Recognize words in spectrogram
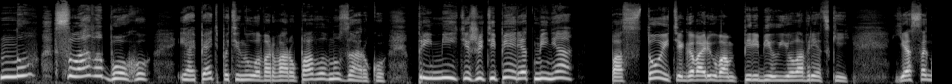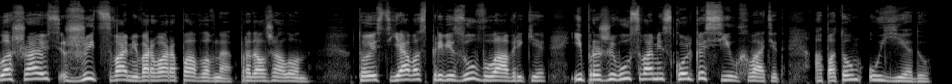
«Ну, слава богу!» и опять потянула Варвару Павловну за руку. «Примите же теперь от меня!» «Постойте, — говорю вам, — перебил ее Лаврецкий. Я соглашаюсь жить с вами, Варвара Павловна, — продолжал он. То есть я вас привезу в Лаврики и проживу с вами сколько сил хватит, а потом уеду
